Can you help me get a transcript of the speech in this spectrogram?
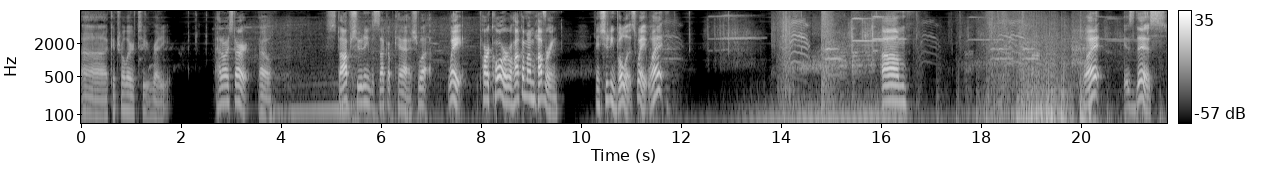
Uh controller 2 ready. How do I start? Oh. Stop shooting to suck up cash. What? Wait, parkour? How come I'm hovering? And shooting bullets. Wait, what? Um... What is this?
